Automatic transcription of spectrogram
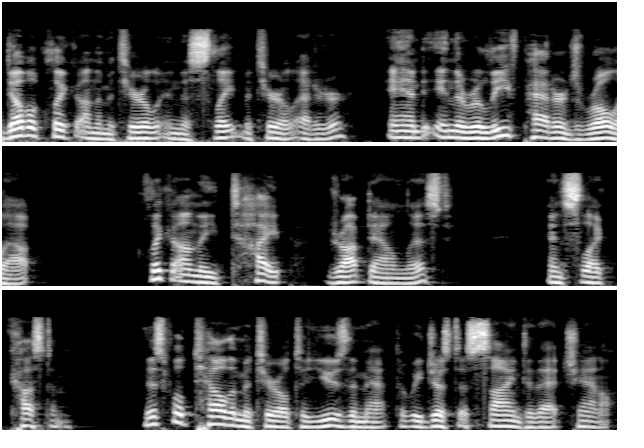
Double click on the material in the Slate Material Editor, and in the Relief Patterns rollout, click on the Type drop down list and select Custom. This will tell the material to use the map that we just assigned to that channel.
